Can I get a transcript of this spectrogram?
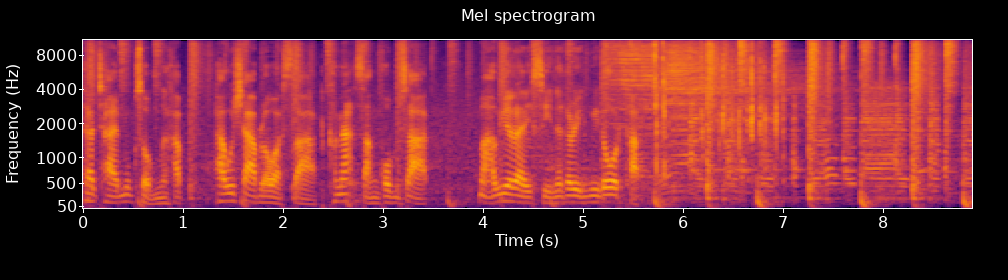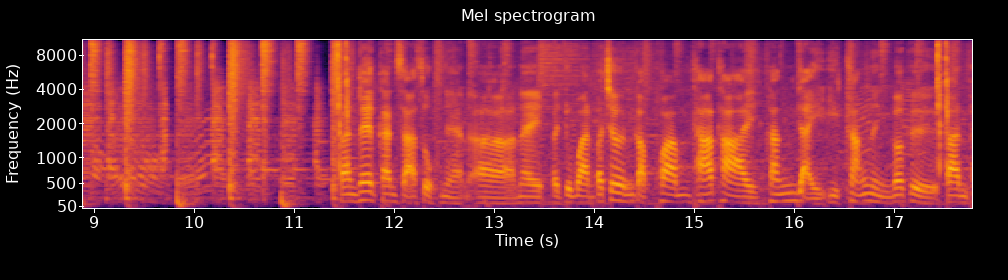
ชาติชายมุกสมนะครับภาควิชาประวัติศาสตร์ คณะสังคมศาสตร์ มหาวิทยาลัยศรีนครินทร์วิโรธครับ การแพทย์การสาธารณสุขเนี่ยในปัจจุบันเผชิญกับความท้าทายครั้งใหญ่อีกครั้งหนึ่งก็คือการแพ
